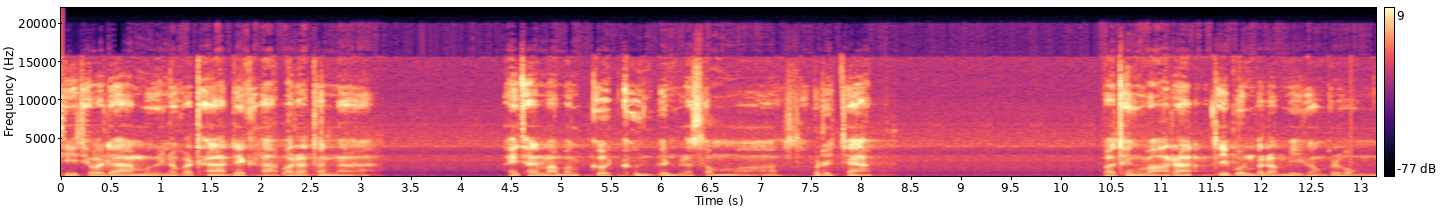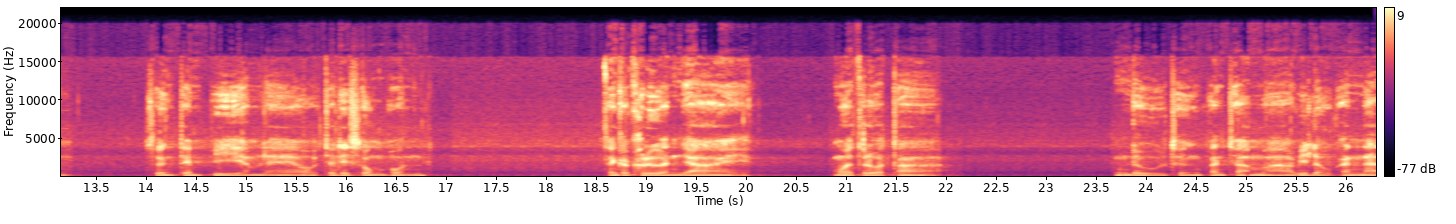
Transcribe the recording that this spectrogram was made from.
ที่เทวดาหมื่นแล้วก็ทาสได้กราบอาราธนา ให้ท่านมาบังเกิดขึ้นเป็นพระสมมาสัมพุทธเจ้าพอถึงวาระที่บุญบารมีของพระองค์ ซึ่งเต็มเปี่ยมแล้วจะได้ส่งผลท่านก็เคลื่อนย้าย เมื่อตรวจตา ดูถึงปัญจมหาวิโลกันนะ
